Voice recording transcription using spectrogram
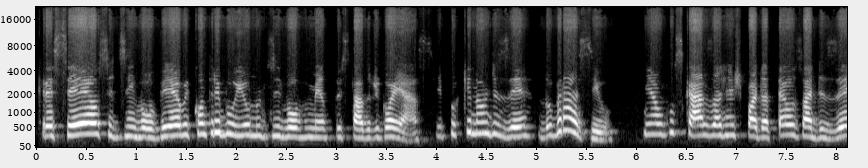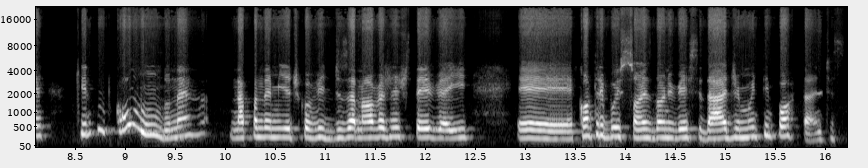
Cresceu, se desenvolveu e contribuiu no desenvolvimento do estado de Goiás. E por que não dizer do Brasil? Em alguns casos, a gente pode até usar dizer que com o mundo, né? Na pandemia de Covid-19, a gente teve aí é, contribuições da universidade muito importantes.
